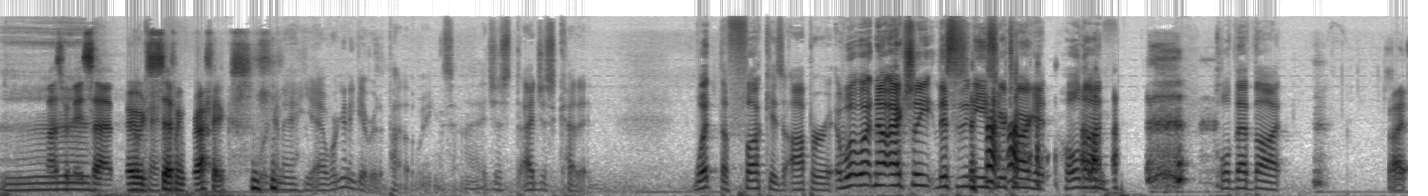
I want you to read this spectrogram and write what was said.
That's with Uh, its uh, Mode okay. Seven graphics. we're gonna yeah we're gonna get rid of pilot wings i just i just cut it what the fuck is operate what what no actually this is an easier target hold on hold that thought right.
